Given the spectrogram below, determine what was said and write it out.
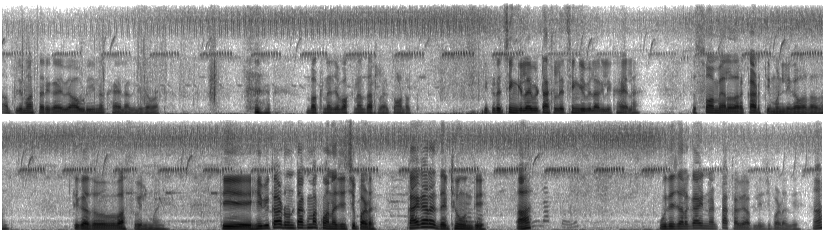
आपली म्हातारी गाय बी आवडीनं खायला लागली गावात. बकण्याच्या बकना धरलाय तोंडात. इकडं चिंगीला बी टाकलं चिंगी बी लागली खायला. तर सोम्याला जरा काढती म्हणली गावात अजून. ती तर वास होईल मग. ती ही बी काढून टाक मकवानाची चिपाड. काय करायचं आहे ठेवून ते? हा उद्याच्याला गायींना टाकावी आपली चिपाड ते. हा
